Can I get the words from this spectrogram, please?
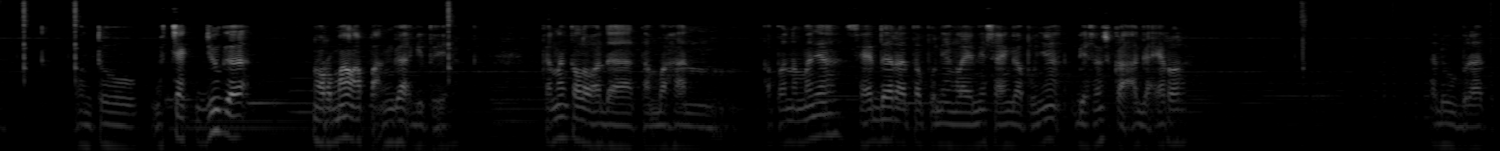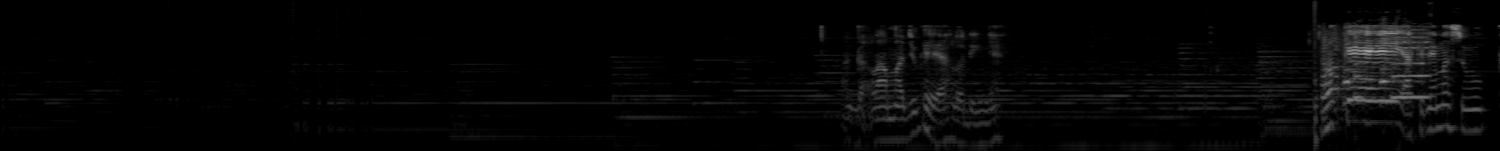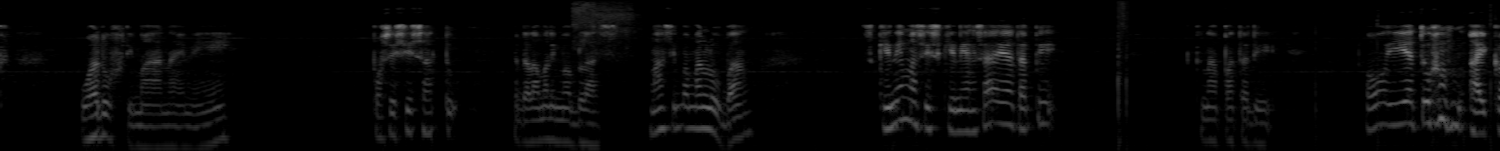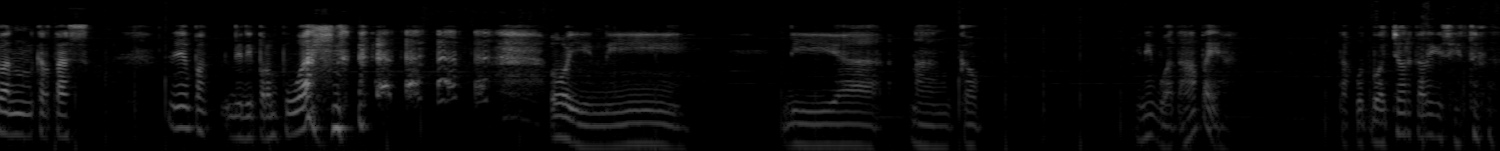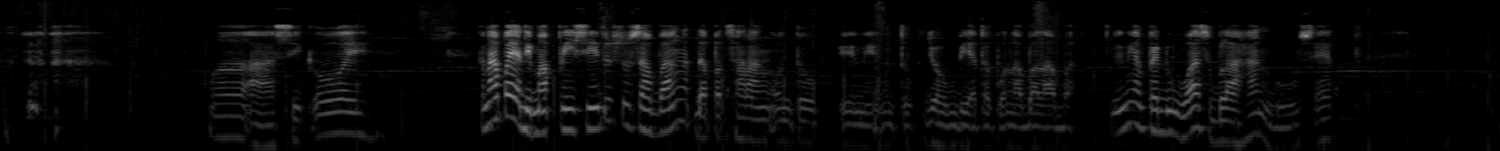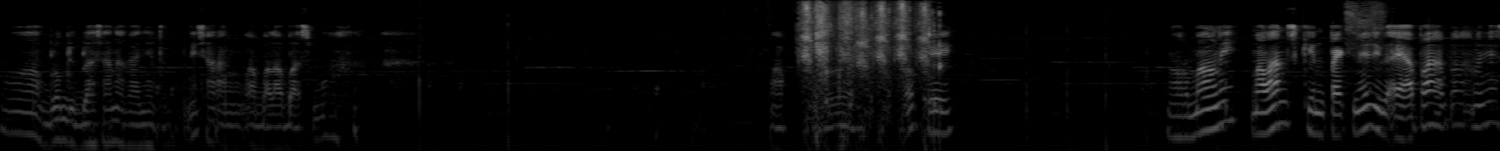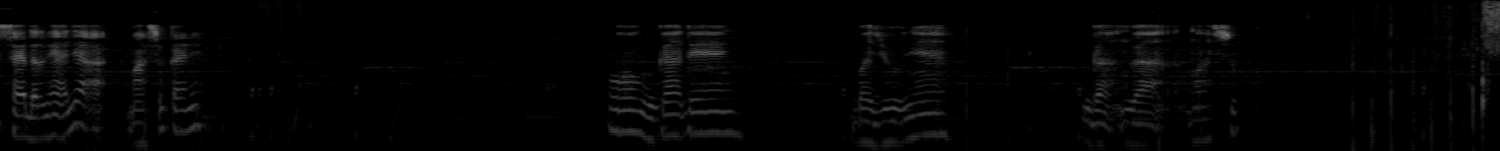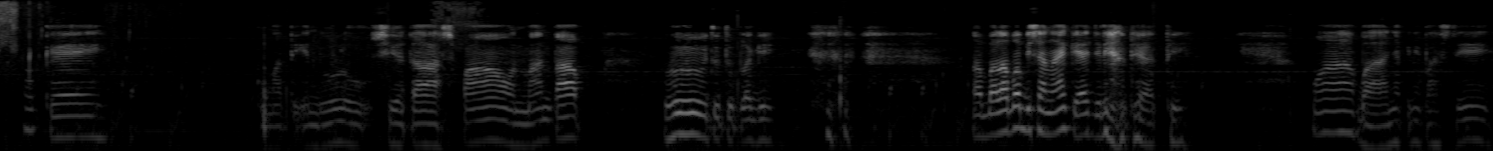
untuk ngecek juga normal apa enggak gitu ya. Karena kalau ada tambahan apa namanya shader ataupun yang lainnya saya nggak punya biasanya suka agak error. Aduh berat agak lama juga ya loadingnya. Oke okay, akhirnya masuk. Waduh di mana ini? Posisi satu kedalaman 15 masih paman lubang. Skinnya masih skin yang saya tapi kenapa tadi? Oh iya tuh icon kertas ini apa jadi perempuan. Oh ini dia nangkep ini buat apa ya? Takut bocor kali ke situ. Wah asik oi kenapa ya di map PC itu susah banget dapat sarang untuk ini untuk zombie ataupun laba-laba? Ini sampai dua sebelahan buset. Wah belum di belah sana kayaknya tuh. Ini sarang laba-laba semua maaf. Oke. Okay. normal nih. Malahan skin packnya juga eh apa apa namanya shadernya aja masuk kayaknya. Oh enggak deng. Bajunya enggak enggak masuk. Oke. Okay. aku matiin dulu. Sieta spawn. Mantap uh tutup lagi. Laba-laba bisa naik ya jadi hati-hati. Wah banyak ini pasti.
